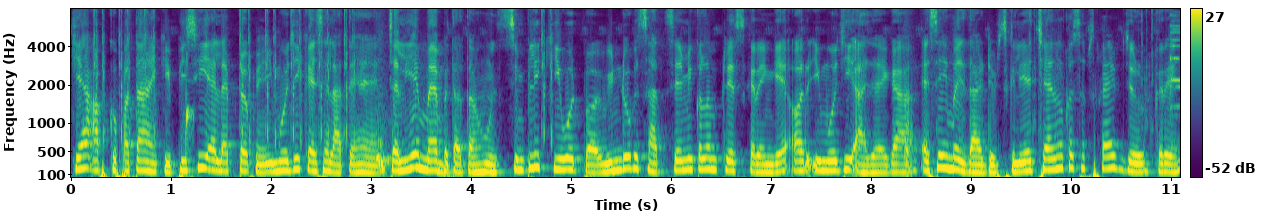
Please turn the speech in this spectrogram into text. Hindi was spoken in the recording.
क्या आपको पता है कि पीसी या लैपटॉप में इमोजी कैसे लाते हैं? चलिए मैं बताता हूँ। सिंपली कीबोर्ड पर विंडो के साथ सेमी कॉलम प्रेस करेंगे और इमोजी आ जाएगा। ऐसे ही मज़ेदार टिप्स के लिए चैनल को सब्सक्राइब ज़रूर करें।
